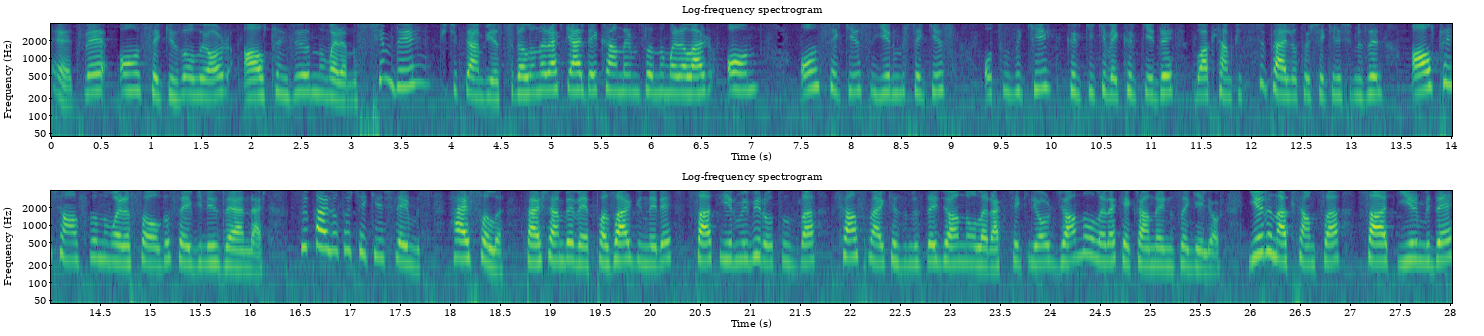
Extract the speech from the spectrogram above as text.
Evet ve 18 oluyor 6. numaramız. Şimdi küçükten büyüğe sıralanarak geldi ekranlarımıza numaralar 10, 18, 28, 32, 42 ve 47 bu akşamki Süper Loto çekilişimizin 6 şanslı numarası oldu sevgili izleyenler. Süper Loto çekilişlerimiz her salı, perşembe ve pazar günleri saat 21.30'da şans merkezimizde canlı olarak çekiliyor. Canlı olarak ekranlarınıza geliyor. Yarın akşamsa saat 20'de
